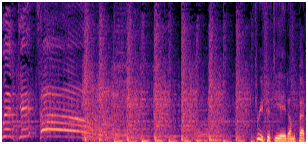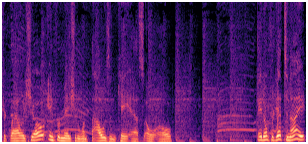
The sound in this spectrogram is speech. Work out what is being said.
with guitar. 358 on the Patrick Lally Show, Information 1000 KSOO. Hey, don't forget tonight,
